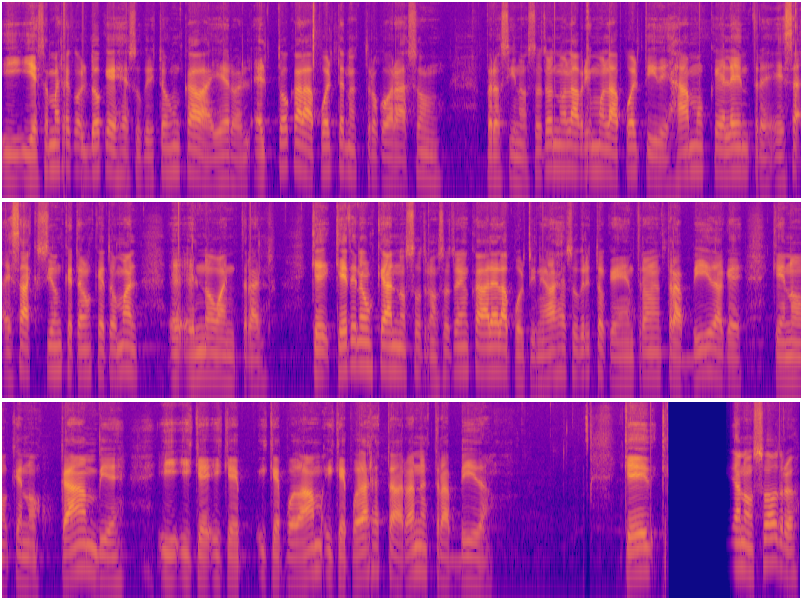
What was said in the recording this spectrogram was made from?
Y, eso me recordó que Jesucristo es un caballero. Él, toca la puerta de nuestro corazón. Pero si nosotros no le abrimos la puerta y dejamos que Él entre, esa, acción que tenemos que tomar, Él, no va a entrar. ¿Qué, tenemos que dar nosotros? Nosotros tenemos que darle la oportunidad a Jesucristo que entre en nuestras vidas, que, que nos cambie y, que, y, que podamos, y que pueda restaurar nuestras vidas. Que, a nosotros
